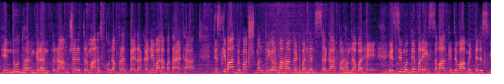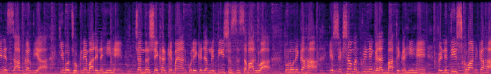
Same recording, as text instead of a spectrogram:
हिंदू धर्म ग्रंथ, रामचरित्र, मानस को नफरत पैदा करने वाला बताया था, जिसके बाद विपक्ष मंत्री और महागठबंधन सरकार पर हमलावर है। इसी मुद्दे पर एक सवाल के जवाब में तेजस्वी ने साफ़ कर दिया कि वो झुकने वाले नहीं है। चंद्रशेखर के बयान को लेकर जब नीतीश से सवाल हुआ तो उन्होंने कहा कि शिक्षा मंत्री ने गलत बातें कही हैं। फिर नीतीश कुमार ने कहा,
